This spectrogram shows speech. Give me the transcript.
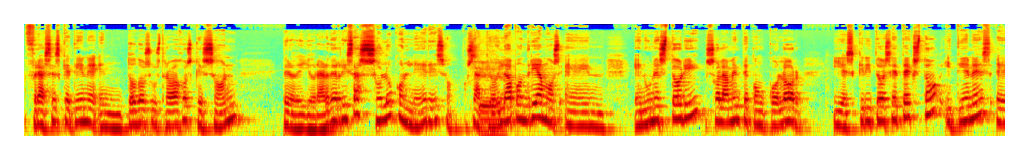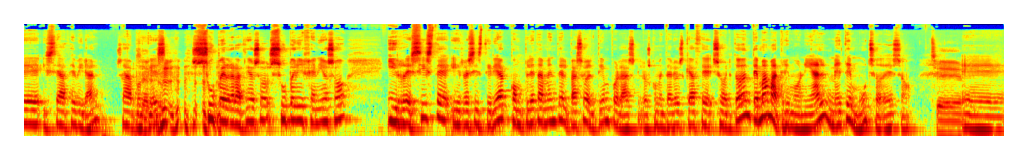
frases que tiene en todos sus trabajos que son pero de llorar de risa solo con leer eso. O sea, que hoy la pondríamos en, en un story solamente con color y escrito ese texto y tienes eh, y se hace viral. O sea, porque es súper gracioso, súper ingenioso y resiste y resistiría completamente el paso del tiempo. Las, los comentarios que hace, sobre todo en tema matrimonial, mete mucho de eso. Eh,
